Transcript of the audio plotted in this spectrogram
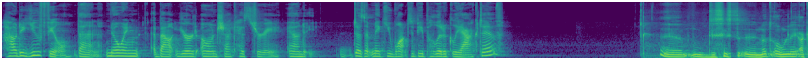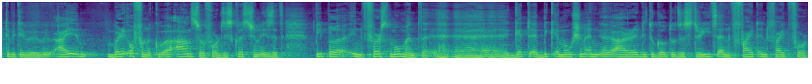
How do you feel then, knowing about your own Czech history and does it make you want to be politically active? Uh, this is uh, not only activity. I very often answer for this question is that people in first moment uh, uh get a big emotion and uh, are ready to go to the streets and fight and fight for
